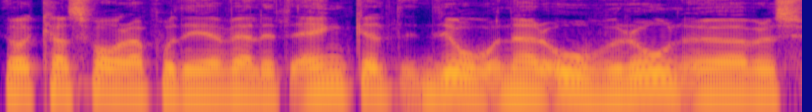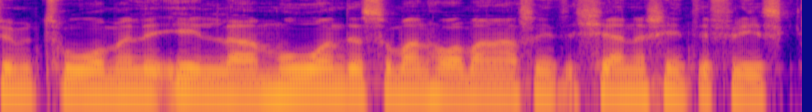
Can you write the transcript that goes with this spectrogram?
jag kan svara på det väldigt enkelt. Jo, när oron över symptom eller illamående som man har, man alltså inte, känner sig inte frisk,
